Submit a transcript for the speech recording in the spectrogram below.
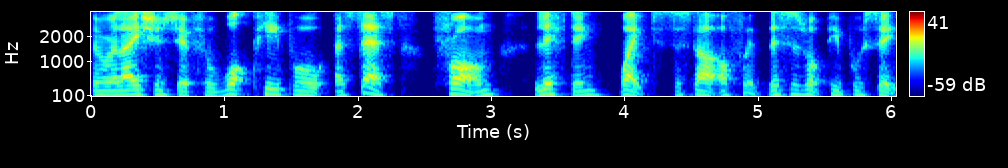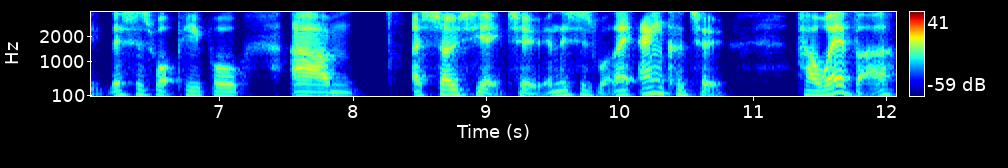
the relationships of what people assess from lifting weights to start off with. This is what people see. This is what people um, associate to, and this is what they anchor to. However,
